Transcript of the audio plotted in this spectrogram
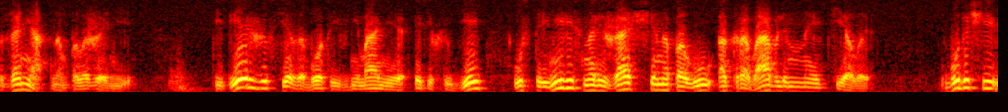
занятном положении. Теперь же все заботы и внимание этих людей устремились на лежащее на полу окровавленное тело. Будучи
